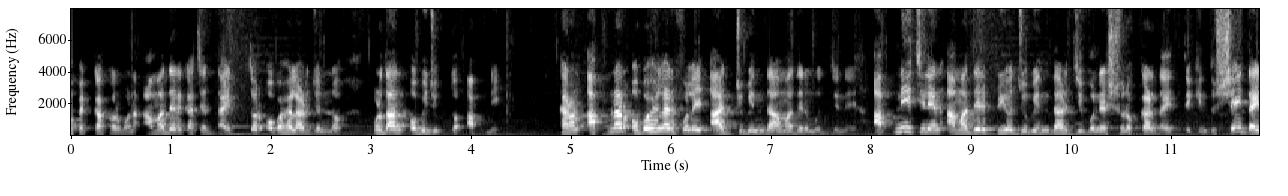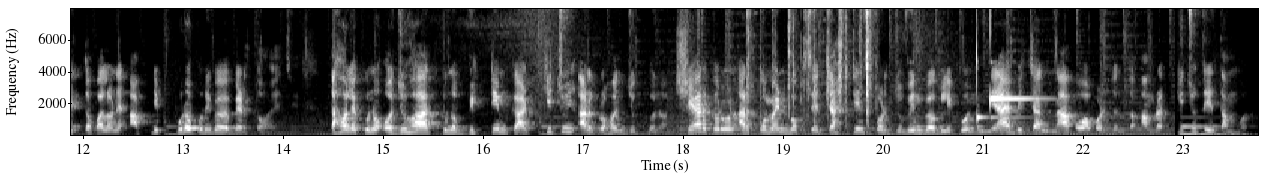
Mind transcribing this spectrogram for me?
অপেক্ষা করব না। আমাদের কাছে দায়িত্বর অবহেলার জন্য প্রধান অভিযুক্ত আপনি। কারণ আপনার অবহেলার ফলেই আজ জুবিন্দা আমাদের মধ্যে নেই আপনি ছিলেন আমাদের প্রিয় জুবিন্দার জীবনের সুরক্ষার দায়িত্বে, কিন্তু সেই দায়িত্ব পালনে আপনি পুরোপুরিভাবে ব্যর্থ হয়েছে তাহলে কোনো অজুহাত, কোনো ভিকটিম কার্ড কিছুই আর গ্রহণযোগ্য নয়। শেয়ার করুন আর কমেন্ট বক্সে জাস্টিস ফর জুবিন গগ লিখুন। ন্যায় বিচার না পাওয়া পর্যন্ত আমরা কিছুতেই থামব না।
